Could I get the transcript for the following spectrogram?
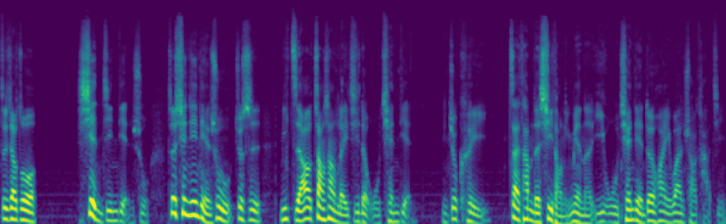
这叫做现金点数。这现金点数就是你只要账上累积的五千点，你就可以在他们的系统里面呢，以五千点兑换一万刷卡金。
